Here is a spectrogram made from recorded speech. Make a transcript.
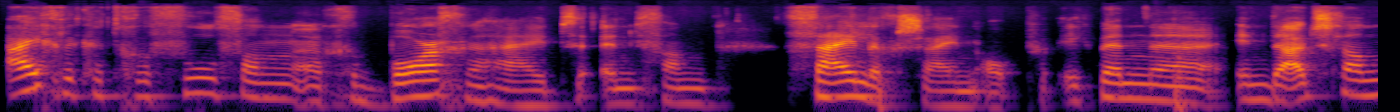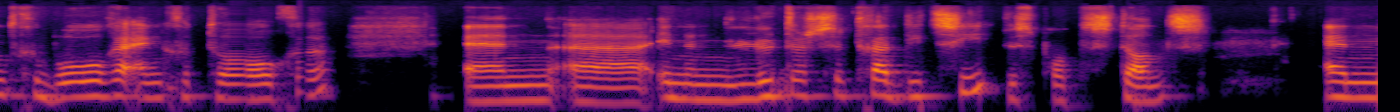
eigenlijk het gevoel van uh, geborgenheid en van veilig zijn op. Ik ben uh, in Duitsland geboren en getogen en uh, in een Lutherse traditie, dus protestants. En,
